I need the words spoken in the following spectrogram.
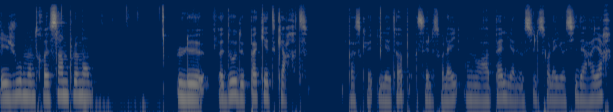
Et je vous montre simplement le dos de paquet de cartes parce qu'il est top, c'est le soleil. On nous rappelle, il y a aussi le soleil aussi derrière.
